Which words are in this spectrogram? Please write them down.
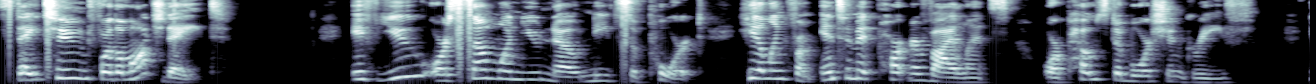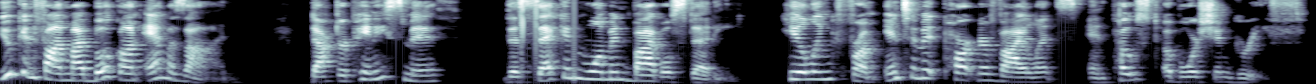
Stay tuned for the launch date. If you or someone you know needs support healing from intimate partner violence or post abortion grief, you can find my book on Amazon, Dr. Penny Smith, The Second Woman Bible Study Healing from Intimate Partner Violence and Post Abortion Grief.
